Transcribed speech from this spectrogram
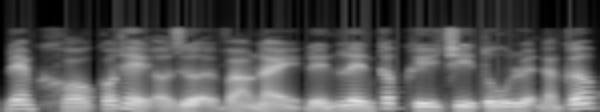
đem khó có thể ở dựa vào này đến lên cấp khí chi tu luyện đẳng cấp.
